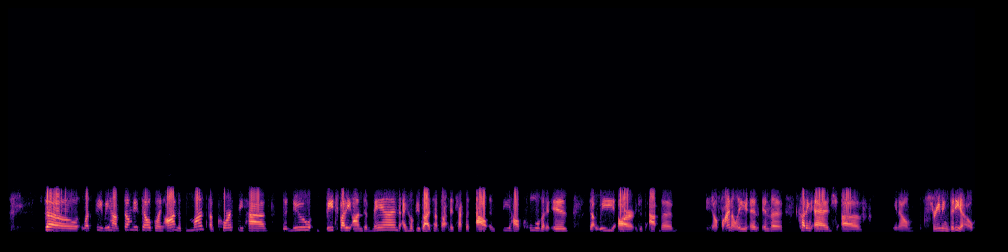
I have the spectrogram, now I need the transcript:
so let's see, we have so many sales going on this month. Of course, we have the new Beachbody on Demand. I hope you guys have gotten to check this out and see how cool that it is that we are just at the, you know, finally in, in the cutting edge of, you know, streaming video.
